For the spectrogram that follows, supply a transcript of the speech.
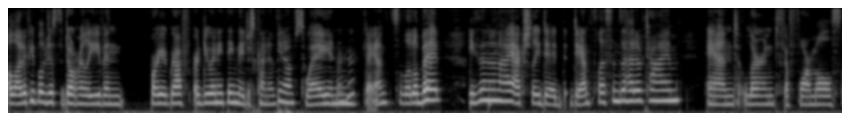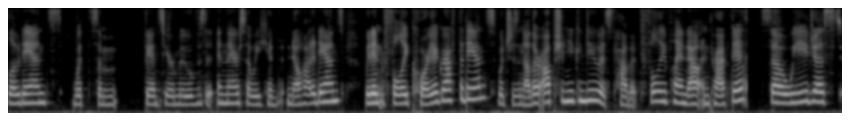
A lot of people just don't really even choreograph or do anything. They just kind of, you know, sway and mm-hmm. dance a little bit. Ethan and I actually did dance lessons ahead of time and learned a formal slow dance with some fancier moves in there so we could know how to dance. We didn't fully choreograph the dance, which is another option you can do is have it fully planned out in practice. So we just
